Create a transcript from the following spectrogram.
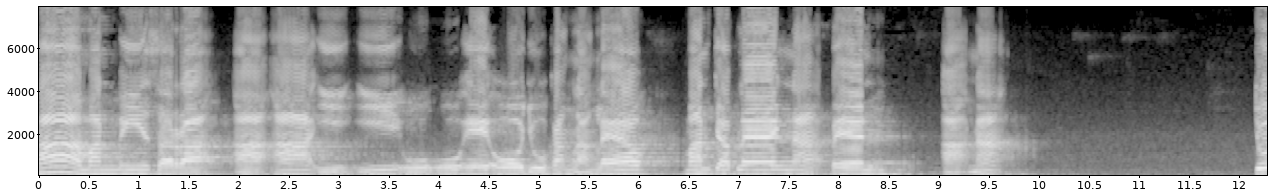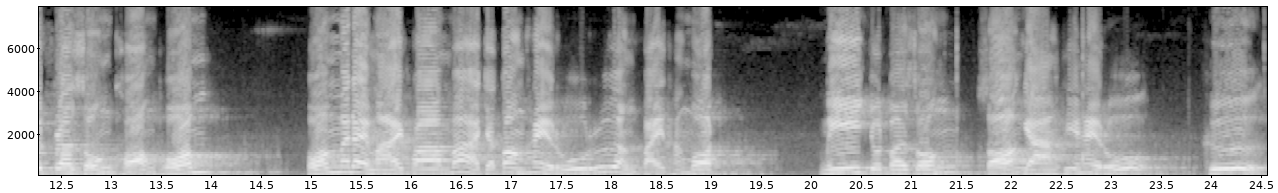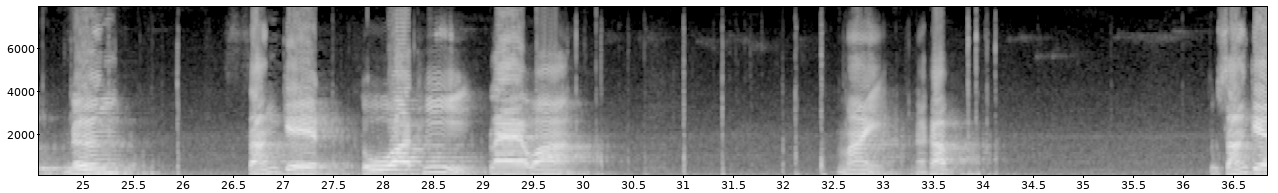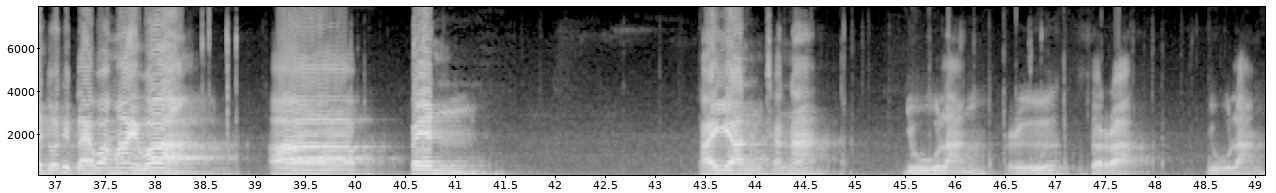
ถ้ามันมีสระอาอาอีอีอูอูเอโออยู่ข้างหลังแล้ว มันจะแปลงนะเป็นอะนะ จุดประสงค์ของผม ผมไม่ได้หมายความว่าจะต้องให้รู้เรื่องไปทั้งหมด มีจุดประสงค์สองอย่างที่ให้รู้ คือหนึ่งสังเกตตัวที่แปลว่า ไม่นะครับ สังเกตตัวที่แปลว่าไม่ว่าาเป็นพยัญชนะ อยู่หลัง หรือสระ อยู่หลัง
